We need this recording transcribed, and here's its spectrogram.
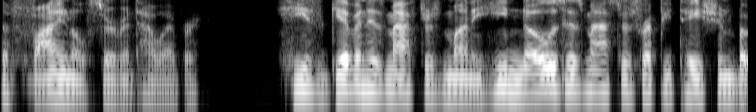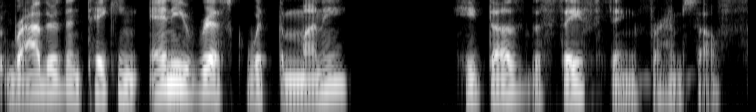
The final servant, however, he's given his master's money. He knows his master's reputation, but rather than taking any risk with the money, he does the safe thing for himself.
